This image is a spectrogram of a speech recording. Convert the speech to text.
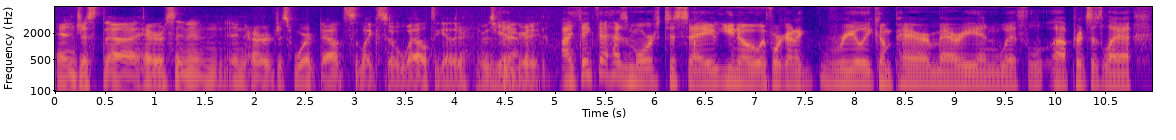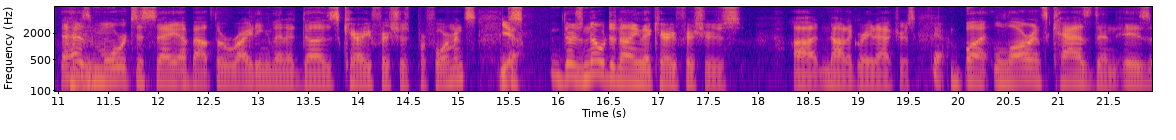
And just uh, Harrison and, and her just worked out so like so well together. It was pretty great. I think that has more to say, you know, if we're going to really compare Marion with uh, Princess Leia, that Mm-hmm. has more to say about the writing than it does Carrie Fisher's performance. Yeah. There's no denying that Carrie Fisher's uh, not a great actress. Yeah. But Lawrence Kasdan is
